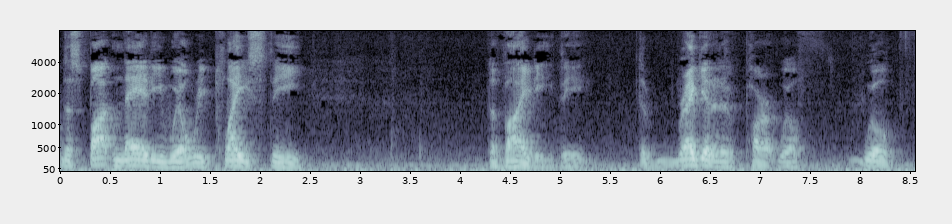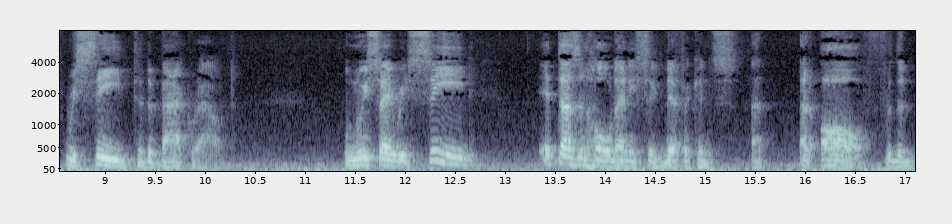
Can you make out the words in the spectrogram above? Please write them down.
the spontaneity will replace the the vaidhi, the the regulative part will will recede to the background. When we say recede, it doesn't hold any significance at, at all for the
